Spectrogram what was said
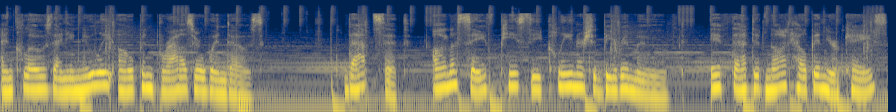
and close any newly opened browser windows. That's it, OneSafe PC Cleaner should be removed. If that did not help in your case,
